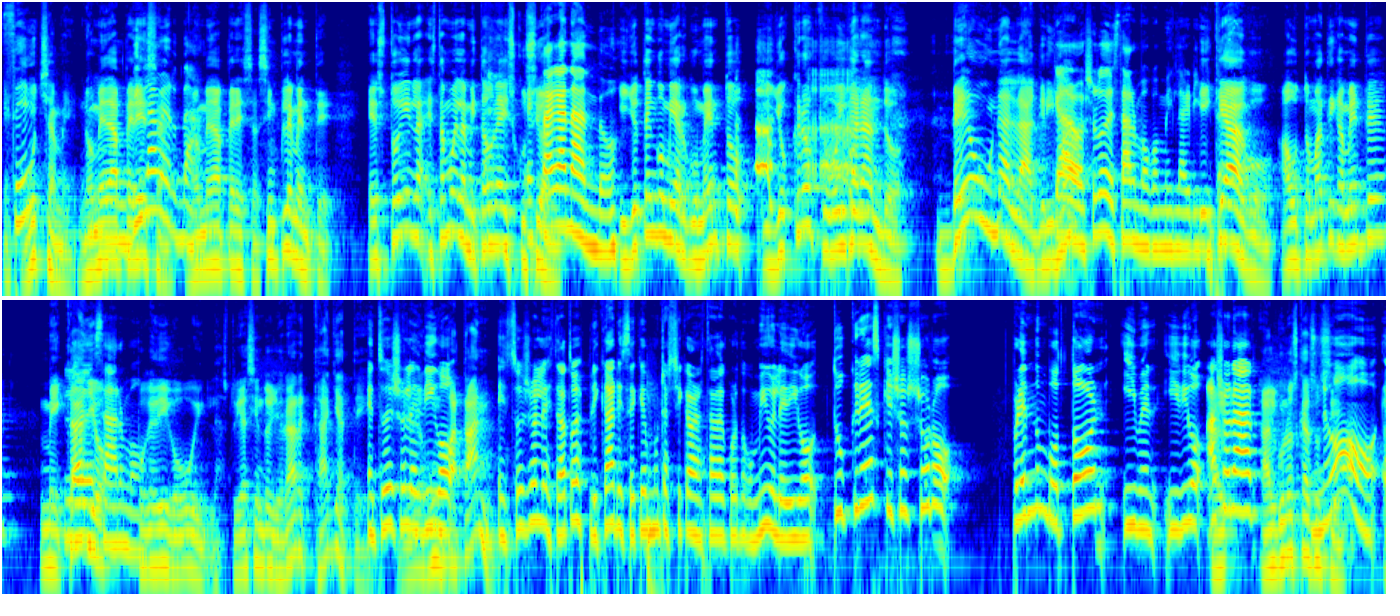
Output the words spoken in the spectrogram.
escúchame, no me da pereza. la verdad. No me da pereza. Simplemente, estoy en la, estamos en la mitad de una discusión. Está ganando. Y yo tengo mi argumento y yo creo que voy ganando. Veo una lágrima. Claro, yo lo desarmo con mis ¿Y lagrimitas. qué hago? Automáticamente me Lo callo. desarmo. Porque digo, uy, la estoy haciendo llorar, cállate. Entonces yo les digo, Un patán. entonces yo les trato de explicar y sé que muchas chicas van a estar de acuerdo conmigo y le digo, ¿tú crees que yo lloro, prendo un botón y, me, y digo, a Al- llorar? algunos casos sí. no, eh,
